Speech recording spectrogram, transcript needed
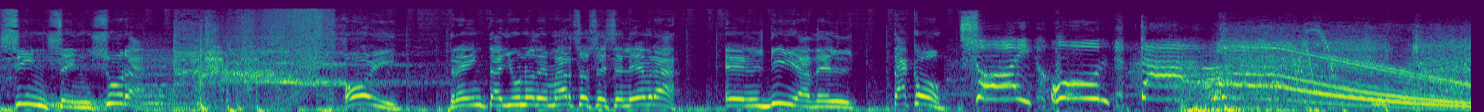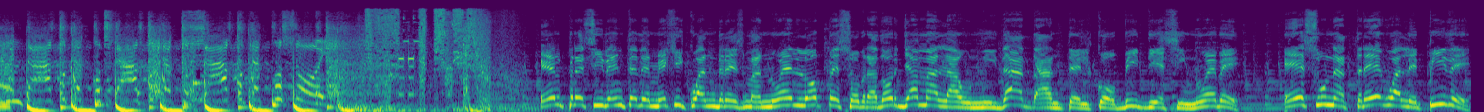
sin censura. Hoy, 31 de marzo, se celebra el Día del Taco. ¡Soy un taco! Un taco, taco, taco, taco, taco, taco soy. El presidente de México, Andrés Manuel López Obrador, llama a la unidad ante el COVID-19. Es una tregua, le pide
